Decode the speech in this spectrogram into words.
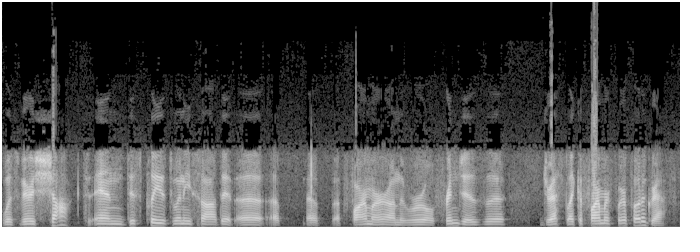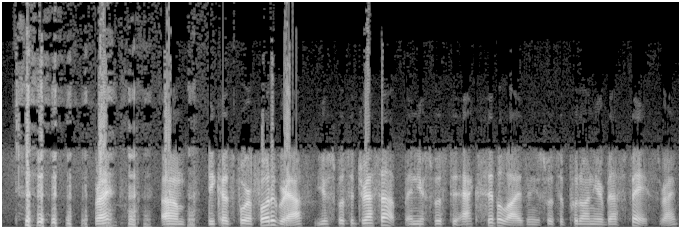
was very shocked and displeased when he saw that a, a, a farmer on the rural fringes uh, dressed like a farmer for a photograph. Right? Um, because for a photograph, you're supposed to dress up and you're supposed to act civilized and you're supposed to put on your best face, right?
